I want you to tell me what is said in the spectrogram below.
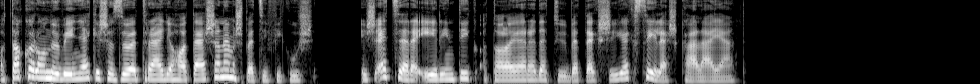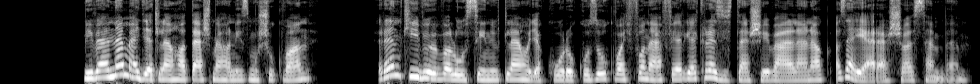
A takarónövények és a zöld trágya hatása nem specifikus, és egyszerre érintik a talajeredetű betegségek széles skáláját. Mivel nem egyetlen hatásmechanizmusuk van, rendkívül valószínűtlen, hogy a kórokozók vagy fonálférgek rezisztensé válnának az eljárással szemben.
